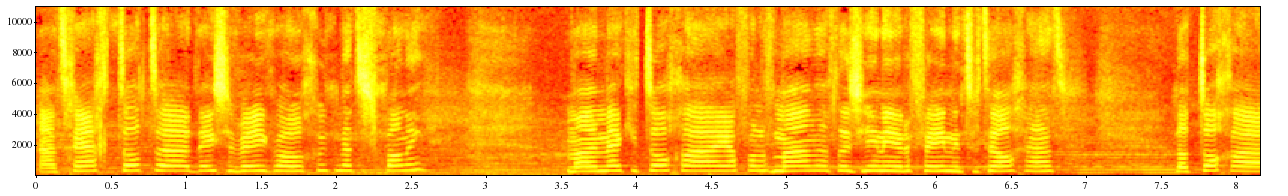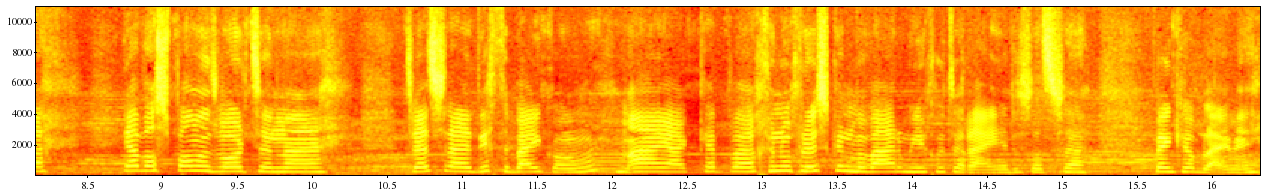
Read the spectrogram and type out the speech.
Nou, het ging echt tot uh, deze week wel goed met de spanning. Maar dan merk je toch uh, ja, vanaf maandag dat je hier in Heerenveen in het hotel gaat... dat het toch ja, wel spannend wordt en de wedstrijden dichterbij komen. Maar ja, ik heb genoeg rust kunnen bewaren om hier goed te rijden. Dus daar ben ik heel blij mee.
